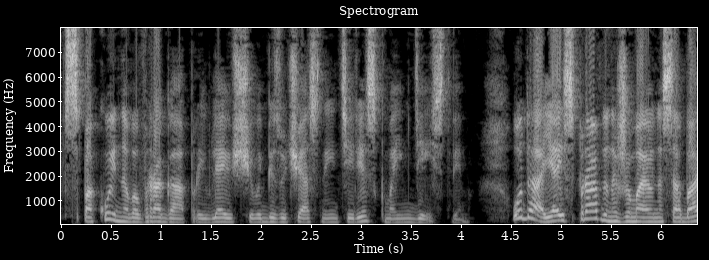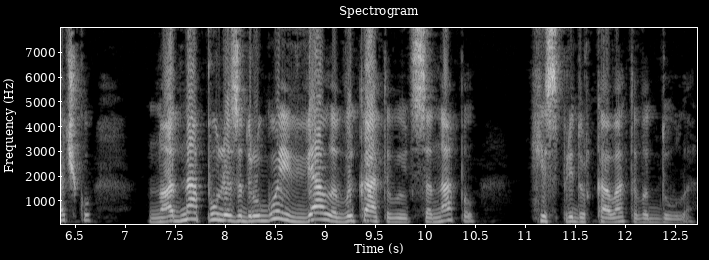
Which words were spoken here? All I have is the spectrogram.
в спокойного врага, проявляющего безучастный интерес к моим действиям. О да, я исправно нажимаю на собачку, но одна пуля за другой вяло выкатываются на пол из придурковатого дула.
